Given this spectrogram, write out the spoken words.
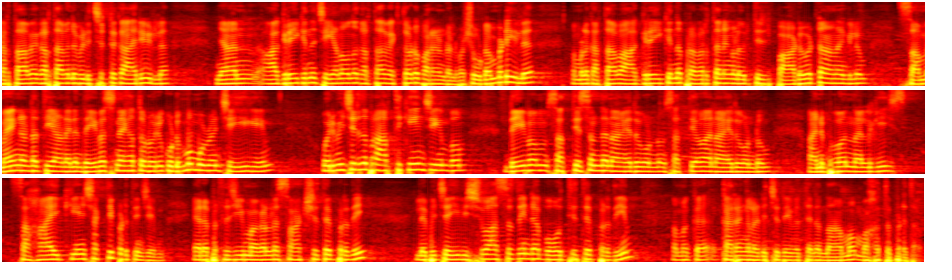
കർത്താവെ കർത്താവിനെ വിളിച്ചിട്ട് കാര്യമില്ല. ഞാൻ ആഗ്രഹിക്കുന്നത് ചെയ്യണമെന്ന് കർത്താവ് വ്യക്തോട് പറയണ്ടല്ലോ പക്ഷേ ഉടമ്പടിയിൽ നമ്മൾ കർത്താവ് ആഗ്രഹിക്കുന്ന പ്രവർത്തനങ്ങൾ ഒത്തിരി പാടുപെട്ടാണെങ്കിലും സമയം കണ്ടെത്തിയാണെങ്കിലും ദൈവസ്നേഹത്തോട് ഒരു കുടുംബം മുഴുവൻ ചെയ്യുകയും ഒരുമിച്ചിരുന്ന് പ്രാർത്ഥിക്കുകയും ചെയ്യുമ്പം ദൈവം സത്യസന്ധനായതുകൊണ്ടും സത്യവാനായതുകൊണ്ടും അനുഭവം നൽകി സഹായിക്കുകയും ശക്തിപ്പെടുത്തുകയും ചെയ്യും. ഏറെ പ്രത്യേകിച്ച് ഈ മകളുടെ സാക്ഷ്യത്തെ പ്രതി ലഭിച്ച ഈ വിശ്വാസത്തിന്റെ ബോധ്യത്തെ പ്രതിയും നമുക്ക് കരങ്ങളടിച്ച് ദൈവത്തിന്റെ നാമം മഹത്വപ്പെടുത്താം.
